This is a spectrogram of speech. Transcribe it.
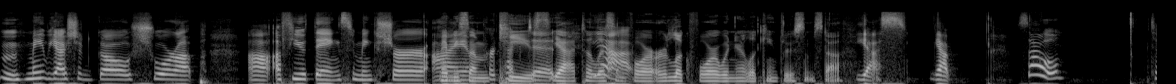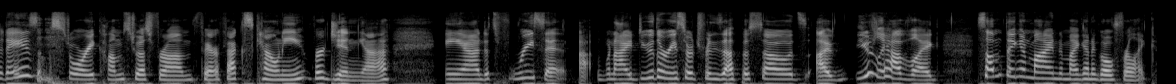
hmm, maybe i should go shore up uh, a few things to make sure i maybe am some protected keys, yeah, to listen Yeah. for or look for when you're looking through some stuff. Yes. Yep. So today's story comes to us from Fairfax County, Virginia, and it's recent. Uh, When I do the research for these episodes, I usually have like something in mind. Am I going to go for like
